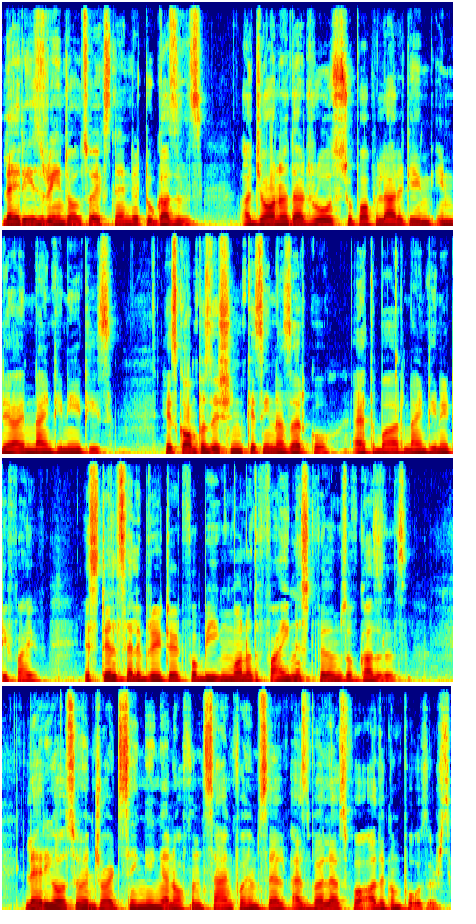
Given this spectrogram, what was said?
Lahiri's range also extended to ghazals, a genre that rose to popularity in India in 1980s. His composition Kisi Nazar Ko, Etbar 1985, is still celebrated for being one of the finest films of ghazals. Lahiri also enjoyed singing and often sang for himself as well as for other composers.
